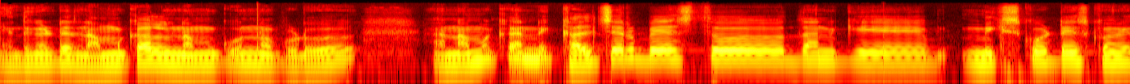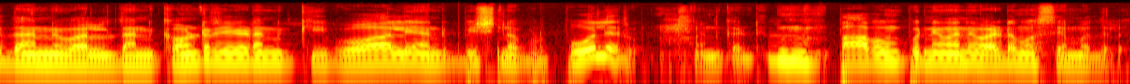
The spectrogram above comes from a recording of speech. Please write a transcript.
ఎందుకంటే నమ్మకాలు నమ్ముకున్నప్పుడు ఆ నమ్మకాన్ని కల్చర్ బేస్తో దానికి మిక్స్ కొట్టేసుకొని దాన్ని వాళ్ళు దాన్ని కౌంటర్ చేయడానికి పోవాలి అనిపించినప్పుడు పోలేరు. ఎందుకంటే పాపం పుణ్యం అని అడ్డం వస్తాయి మధ్యలో.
